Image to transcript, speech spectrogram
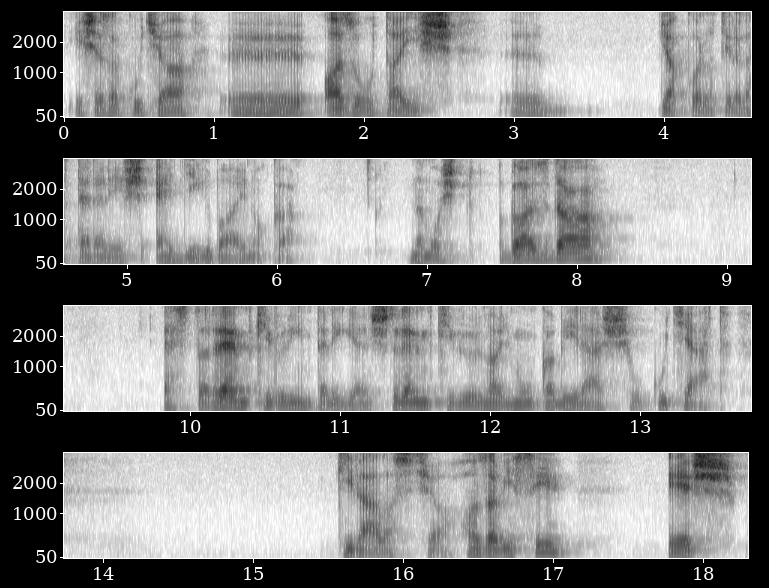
és ez a kutya azóta is gyakorlatilag a terelés egyik bajnoka. Na most a gazda ezt a rendkívül intelligens, rendkívül nagy munkabírású kutyát kiválasztja, hazaviszi, és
